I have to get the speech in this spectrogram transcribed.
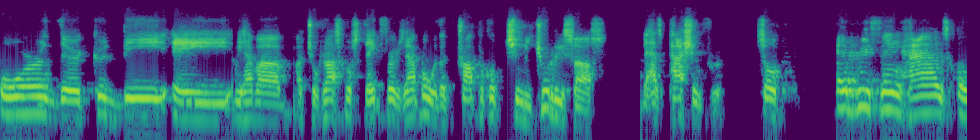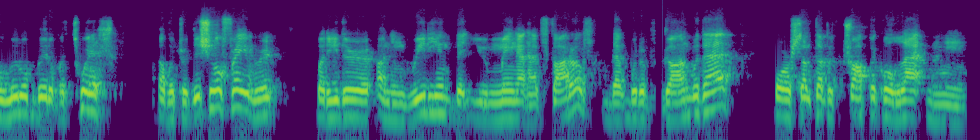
or there could be a we have a, a churrasco steak for example with a tropical chimichurri sauce that has passion fruit. So everything has a little bit of a twist of a traditional favorite but either an ingredient that you may not have thought of that would have gone with that or some type of tropical latin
